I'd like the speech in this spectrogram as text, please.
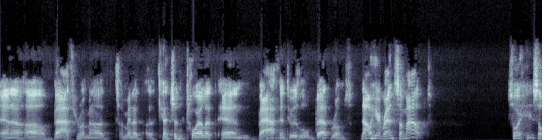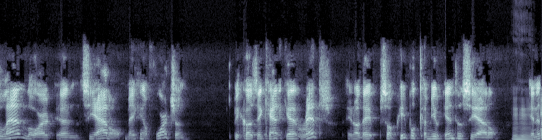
and a, a bathroom and a I mean a, a kitchen, toilet, and bath into his little bedrooms. Now he rents them out. So he's a landlord in Seattle making a fortune because they can't get rent. You know, they so people commute into Seattle Mm-hmm. in his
